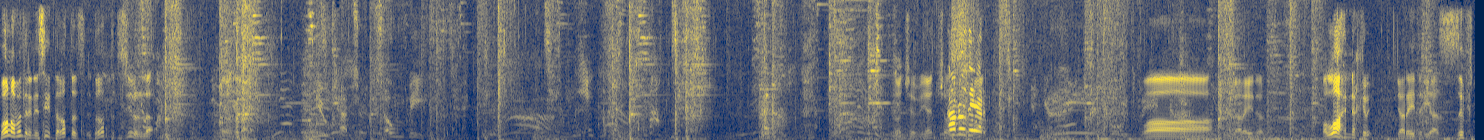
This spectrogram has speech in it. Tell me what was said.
والله ما أدري نسيت. ضغطت ضغطت تسجيل ولا لا؟ كانوا ذير واه يا ريدر والله انك ري... يا ريدر يا زفت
